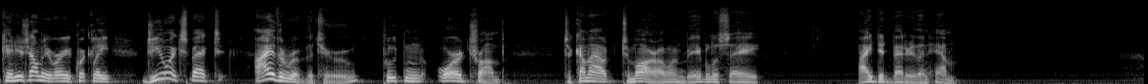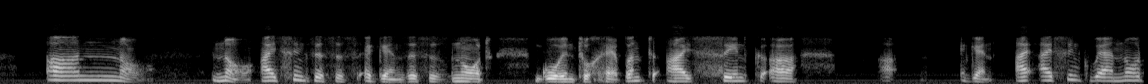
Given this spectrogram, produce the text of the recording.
Can you tell me very quickly, do you expect either of the two, Putin or Trump, to come out tomorrow and be able to say, I did better than him? Uh, no, no. I think this is again, this is not going to happen. I think uh, uh, again, I, I think we are not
